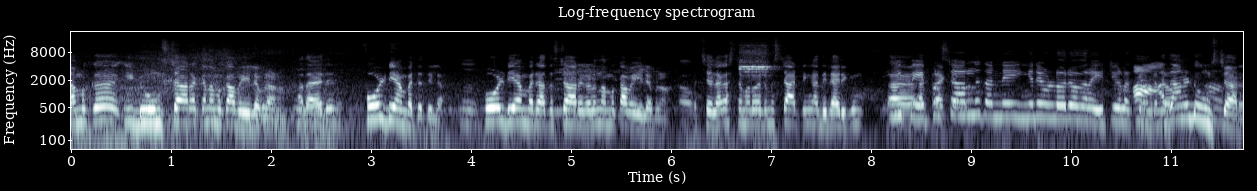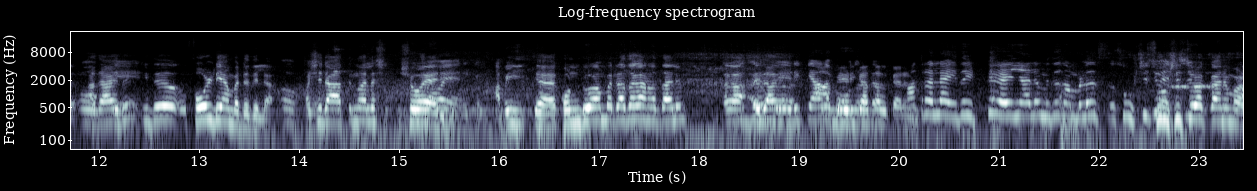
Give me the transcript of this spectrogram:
നമുക്ക് ഈ ഡൂം സ്റ്റാർ ഒക്കെ നമുക്ക് അവൈലബിൾ ആണ്. അതായത് ഫോൾഡ് ചെയ്യാൻ പറ്റത്തില്ല. ഫോൾഡ് ചെയ്യാൻ പറ്റാത്ത സ്റ്റാറുകൾ നമുക്ക് അവൈലബിൾ ആണ്. ചില കസ്റ്റമർ വരുമ്പോൾ സ്റ്റാർട്ടിങ് അതിലായിരിക്കും പേപ്പർ സ്റ്റാറിൽ തന്നെ ഇങ്ങനെയുള്ള ഓരോ വെറൈറ്റികളൊക്കെ അതാണ് ഡൂം സ്റ്റാർ അതായത് ഇത് ഫോൾഡ് ചെയ്യാൻ പറ്റത്തില്ല. പക്ഷെ രാത്രി നല്ല ഷോ ആയിരിക്കും. അപ്പൊ ഈ കൊണ്ടുപോകാൻ പറ്റാത്ത കാരണത്താലും മേടിക്കാത്ത ആൾക്കാരുണ്ട്. മാത്രല്ല ഇത് ഇട്ട് കഴിഞ്ഞാലും ഇത് നമ്മൾ സൂക്ഷിച്ചു സൂക്ഷിച്ചു വെക്കാനും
